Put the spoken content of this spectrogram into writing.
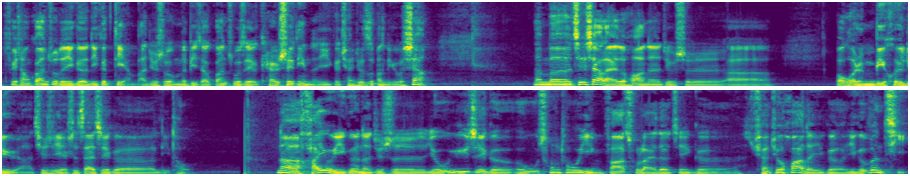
非常关注的一个一个点吧，就是我们比较关注这个 carry trading 的一个全球资本流向。那么接下来的话呢，就是呃，包括人民币汇率啊，其实也是在这个里头。那还有一个呢，就是由于这个俄乌冲突引发出来的这个全球化的一个一个问题，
